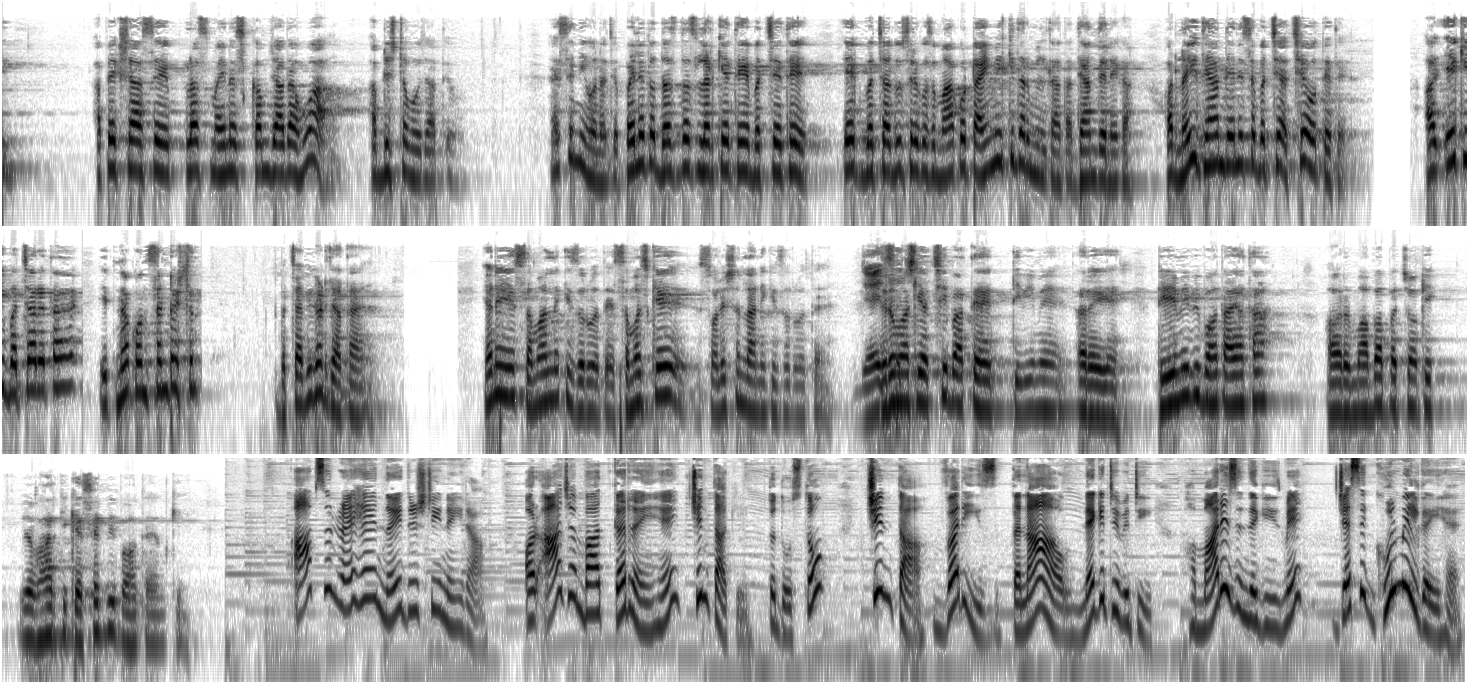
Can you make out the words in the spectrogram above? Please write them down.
अपेक्षा से प्लस माइनस कम ज़्यादा हुआ, आप डिस्टर्ब हो जाते हो। ऐसे नहीं होना चाहिए। पहले तो दस दस लड़के थे, बच्चे थे एक बच्चा दूसरे को माँ को टाइम ही किधर मिलता था ध्यान देने का? और नहीं ध्यान देने से बच्चे अच्छे होते थे। और एक ही बच्चा रहता है इतना कॉन्सेंट्रेशन बच्चा बिगड़ जाता है। यानी ये संभालने की ज़रूरत है समझ के सॉल्यूशन लाने की ज़रूरत है। जय निरुमा की अच्छी बातें हैं टीवी में। अरे ये टीवी में भी बहुत आया था और माँ बाप बच्चों की व्यवहार की कैसेट भी बहुत है उनकी। आप सुन रहे हैं नई दृष्टि नई राह और आज हम बात कर रहे हैं चिंता की। तो दोस्तों चिंता वरीज तनाव नेगेटिविटी हमारी ज़िंदगी में जैसे घुल मिल गई है।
